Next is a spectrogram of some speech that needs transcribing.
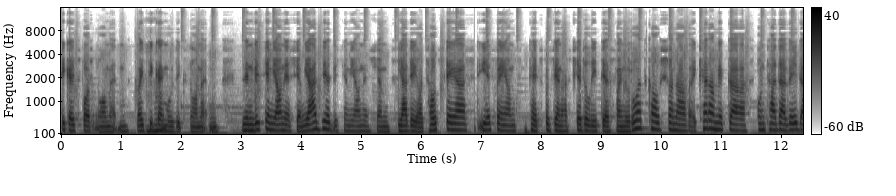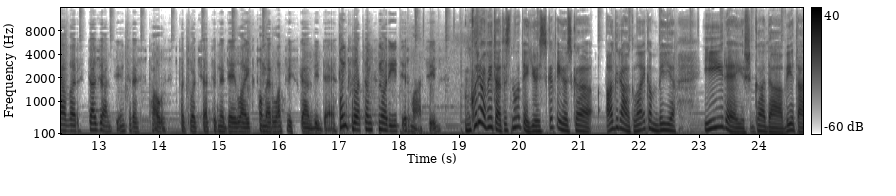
tikai sporta nometne vai tikai mm -hmm. mūzikas nometne. Zin, visiem jauniešiem jādzied, visiem jauniešiem jādejo tautstējās, iespējams pēcpusdienās piedalīties vai nu rotkaušanā vai keramikā, un tādā veidā var dažādas intereses paust par to četru nedēļu laiku, tomēr latviskā vidē. Un, protams, no rīta ir mācības. Un kurā vietā tas notiek? Jo es skatījos, ka agrāk laikam bija īrējuši kādā vietā,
